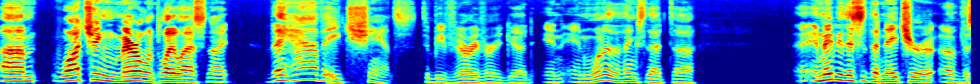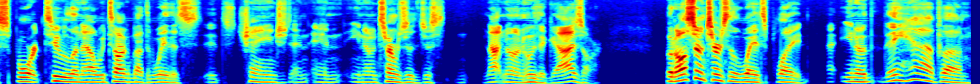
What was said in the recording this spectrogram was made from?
Um, watching Maryland play last night, they have a chance to be very, very good. And and one of the things that, uh, and maybe this is the nature of the sport too, Linnell. We talk about the way that's it's changed, and and you know in terms of just not knowing who the guys are, but also in terms of the way it's played. Uh, you know they have um,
